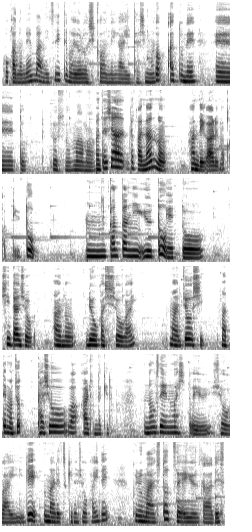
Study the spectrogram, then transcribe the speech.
他のメンバーについてもよろしくお願いいたします。あとねえー、っとそうそうまあまあ私はだから何のハンデがあるのかっていうとうん簡単に言うとえー、っと身体障害あの両下肢障害まあ上肢まあでもちょっと多少はあるんだけど脳性麻痺という障害で生まれつきの障害で車椅子と杖ユーザーです。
